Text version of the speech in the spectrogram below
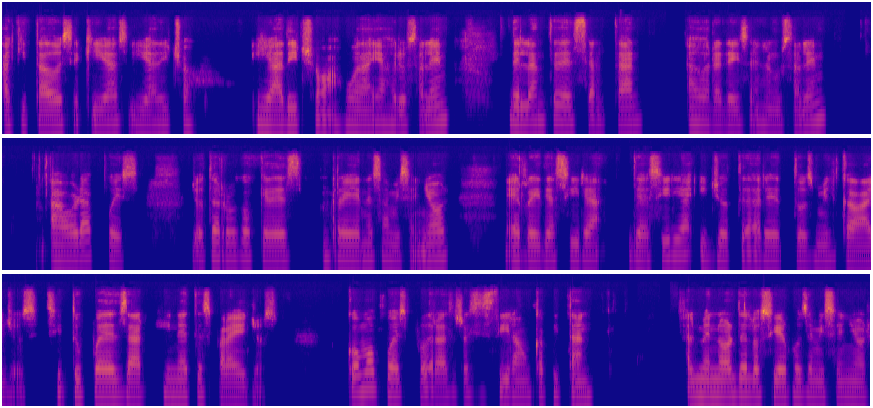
ha quitado Ezequías y ha dicho a, y ha dicho a Judá y a Jerusalén? delante de ese altar adoraréis en Jerusalén. Ahora pues, yo te ruego que des rehenes a mi señor, el rey de Asiria, de Asiria, y yo te daré dos mil caballos, si tú puedes dar jinetes para ellos. ¿Cómo pues podrás resistir a un capitán, al menor de los siervos de mi señor?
